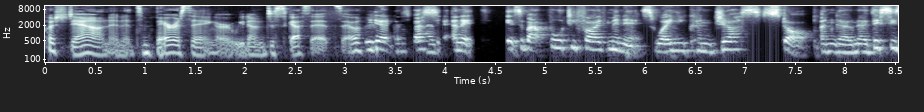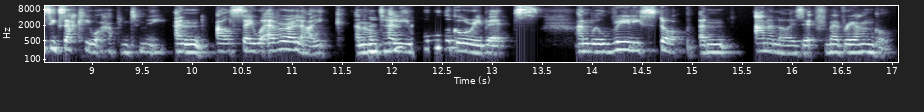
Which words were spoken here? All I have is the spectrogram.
pushed down and it's embarrassing or we don't discuss it. So we don't discuss it. And it's it's about 45 minutes where you can just stop and go, no, this is exactly what happened to me. And I'll say whatever I like and I'll mm-hmm. tell you all the gory bits and we'll really stop and analyze it from every angle.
